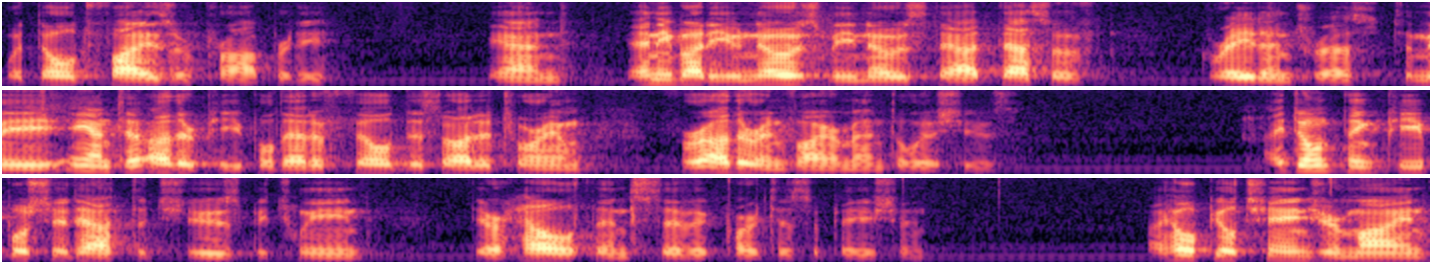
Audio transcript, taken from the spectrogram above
with the old Pfizer property. And anybody who knows me knows that that's of great interest to me and to other people that have filled this auditorium for other environmental issues. I don't think people should have to choose between their health and civic participation. I hope you'll change your mind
